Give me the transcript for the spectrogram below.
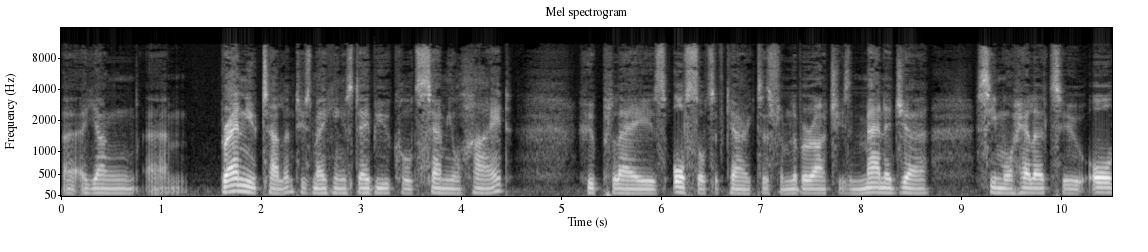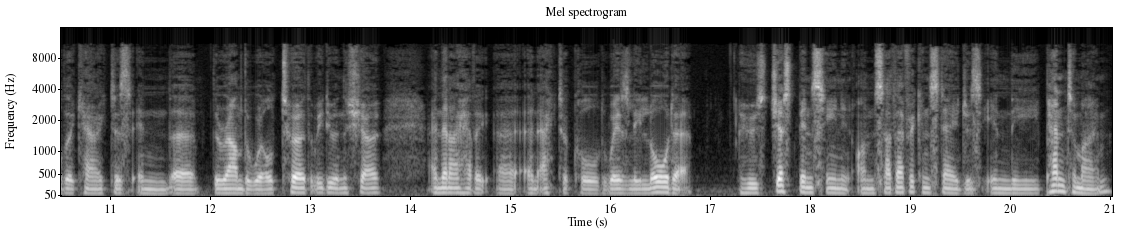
a young, um, brand new talent who's making his debut called Samuel Hyde, who plays all sorts of characters from Liberace's manager, Seymour Heller, to all the characters in the, the Round the World tour that we do in the show. And then I have a, an actor called Wesley Lauder, who's just been seen on South African stages in the pantomime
